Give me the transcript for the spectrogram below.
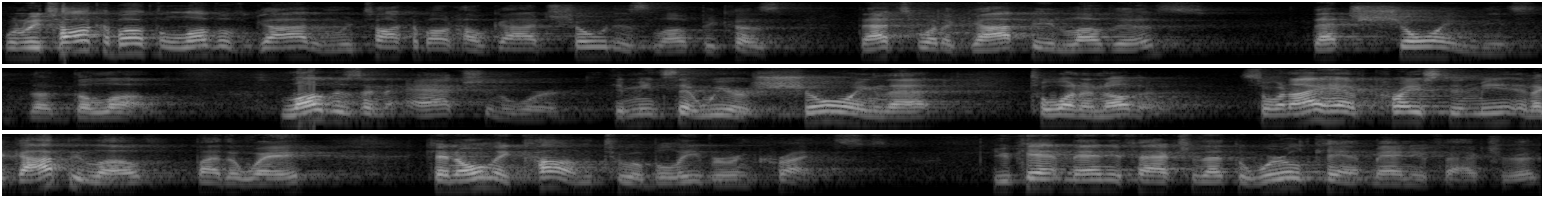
When we talk about the love of God and we talk about how God showed his love, because that's what agape love is, that's showing these, the, the love. Love is an action word, it means that we are showing that to one another. So when I have Christ in me, and agape love, by the way, can only come to a believer in Christ. You can't manufacture that, the world can't manufacture it.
